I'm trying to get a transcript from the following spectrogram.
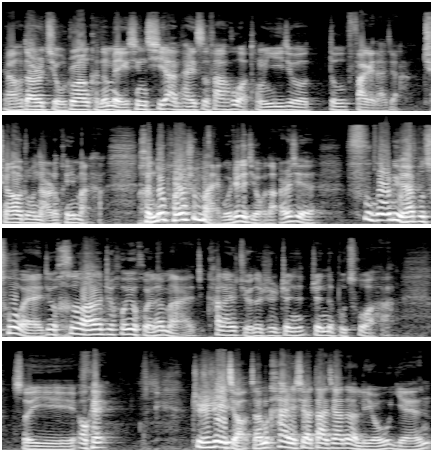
然后到时候酒庄可能每个星期安排一次发货，统一就都发给大家，全澳洲哪儿都可以买哈。很多朋友是买过这个酒的，而且复购率还不错哎，就喝完了之后又回来买，看来觉得是真真的不错哈。所以 OK，这是这个酒，咱们看一下大家的留言。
